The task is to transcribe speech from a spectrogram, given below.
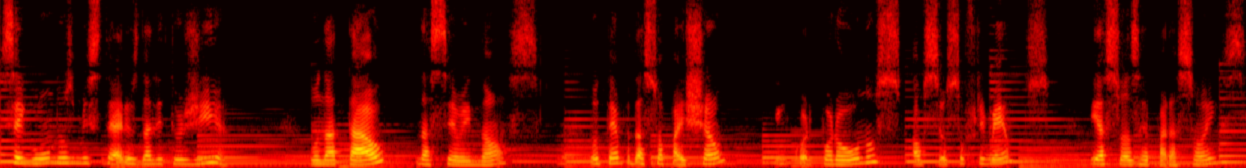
segundo os mistérios da liturgia. No Natal, nasceu em nós. No tempo da sua paixão, incorporou-nos aos seus sofrimentos e às suas reparações.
